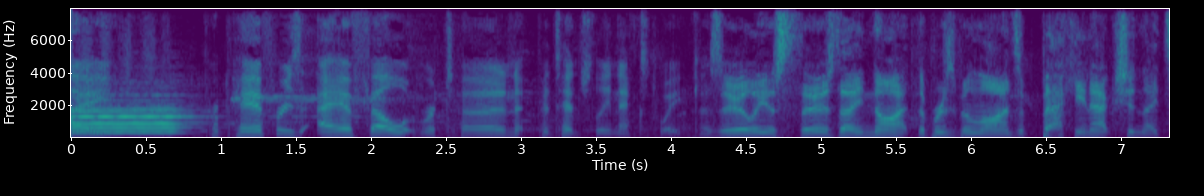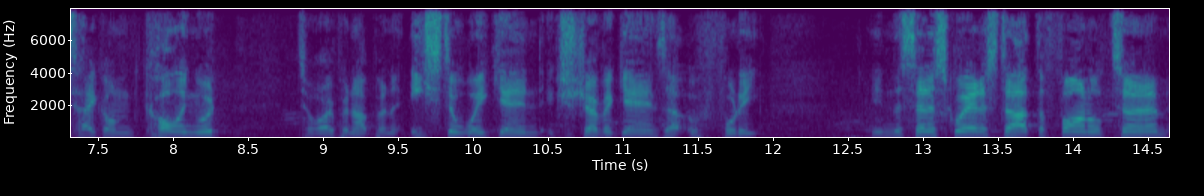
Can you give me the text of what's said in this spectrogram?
they prepare for his AFL return potentially next week. As early as Thursday night, the Brisbane Lions are back in action. They take on Collingwood to open up an Easter weekend extravaganza of footy. In the centre square to start the final term.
